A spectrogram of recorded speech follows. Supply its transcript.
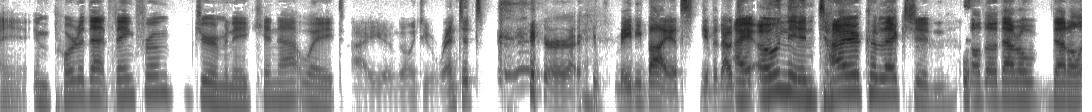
I imported that thing from Germany. Cannot wait. I am going to rent it or maybe buy it. Give it out. to I you. own the entire collection. Although that'll that'll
